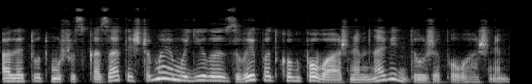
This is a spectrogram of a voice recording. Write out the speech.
але тут мушу сказати, що маємо діло з випадком поважним, навіть дуже поважним.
